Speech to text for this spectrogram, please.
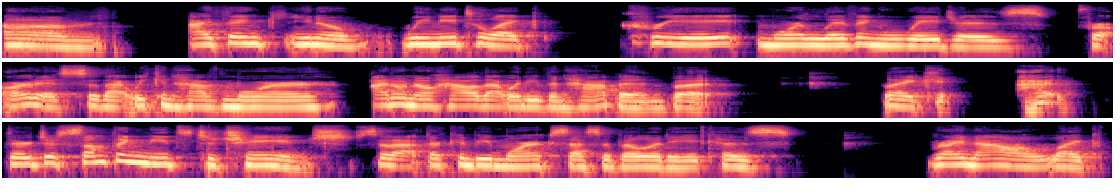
Um i think you know we need to like create more living wages for artists so that we can have more i don't know how that would even happen but like I, there just something needs to change so that there can be more accessibility because right now like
